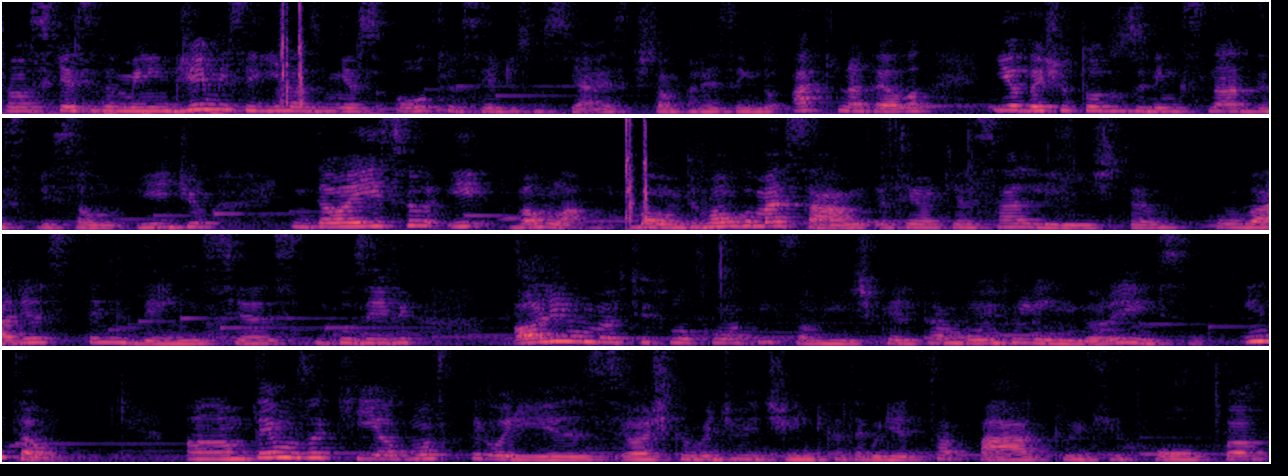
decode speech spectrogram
Não esqueça também de me seguir nas minhas outras redes sociais que estão aparecendo aqui na tela e eu deixo todos os links na descrição do vídeo. Então é isso e vamos lá. Bom, então vamos começar. Eu tenho aqui essa lista com várias tendências, inclusive olhem o meu título com atenção, gente, porque ele tá muito lindo, olha isso. Então, um, temos aqui algumas categorias, eu acho que eu vou dividir em categoria de sapato, de roupa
